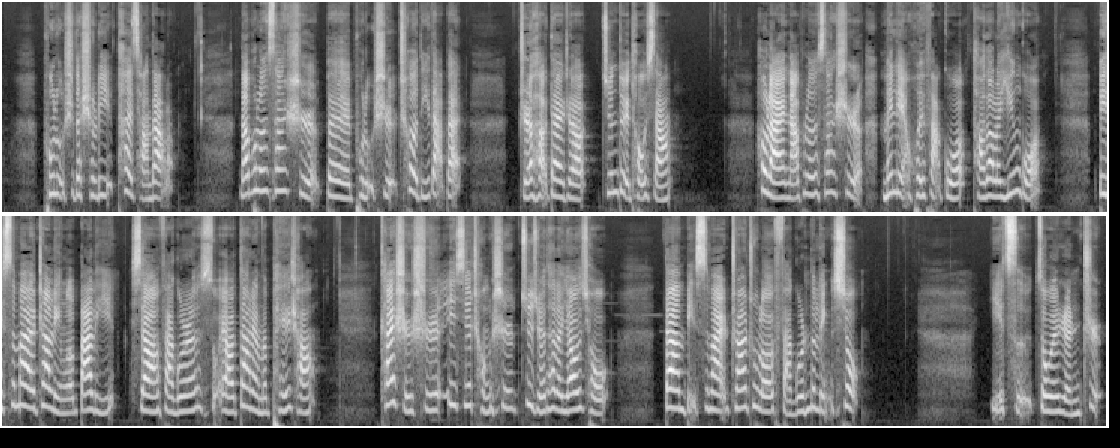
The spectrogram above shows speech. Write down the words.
普鲁士的实力太强大了。拿破仑三世被普鲁士彻底打败，只好带着军队投降。后来，拿破仑三世没脸回法国，逃到了英国。俾斯麦占领了巴黎，向法国人索要大量的赔偿。开始时，一些城市拒绝他的要求，但俾斯麦抓住了法国人的领袖，以此作为人质。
